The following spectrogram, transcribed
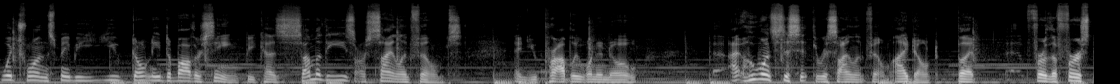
which ones maybe you don't need to bother seeing because some of these are silent films and you probably want to know who wants to sit through a silent film? I don't, but for the first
